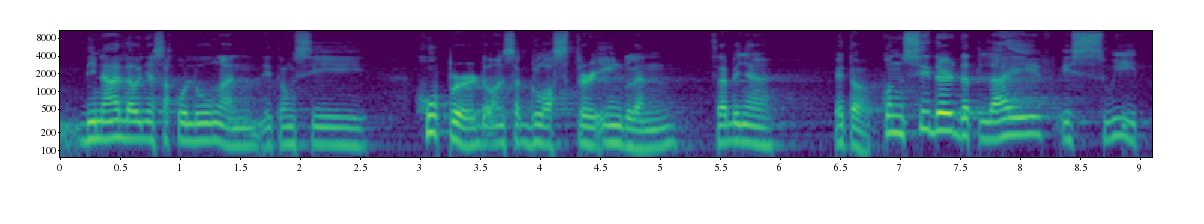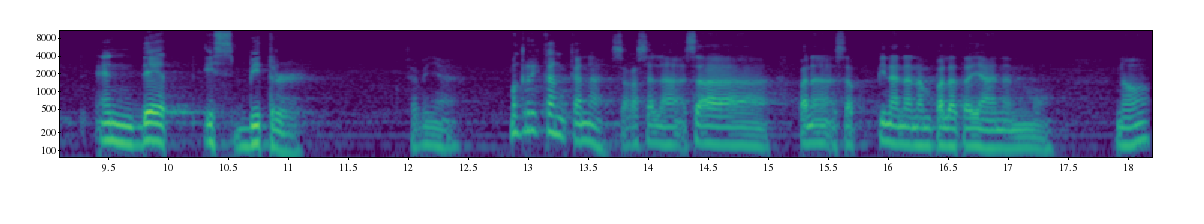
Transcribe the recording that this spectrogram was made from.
dinalaw niya sa kulungan itong si Hooper doon sa Gloucester, England. Sabi niya, ito, consider that life is sweet and death is bitter. Sabi niya, magrekan ka na sa kasala sa pana, sa pinananampalatayanan mo, no?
